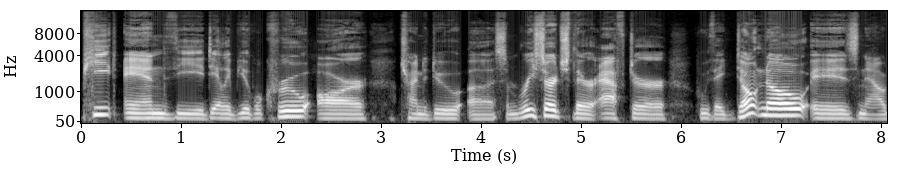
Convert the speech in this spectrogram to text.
Pete and the Daily Bugle crew are trying to do uh, some research. They're after who they don't know is now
